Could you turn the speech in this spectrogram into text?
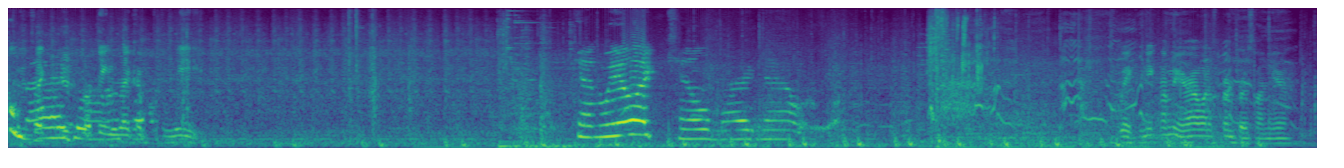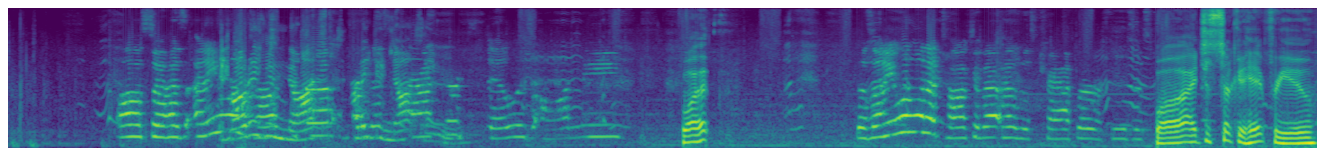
Oh, It's like just looking like complete. Can we like kill Meg now Wait, can you come here? I want to sprint first on you. Oh, also, has anyone How did you not- how did you not see me? Still is on me. What? Does anyone want to talk about how this trapper refuses? to- Well, I just took a hit for you.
